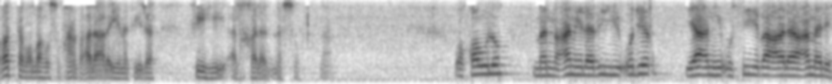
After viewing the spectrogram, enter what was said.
رتب الله سبحانه وتعالى عليه نتيجة فيه الخلل نفسه. نعم. وقوله من عمل به أجر يعني أسيب على عمله.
